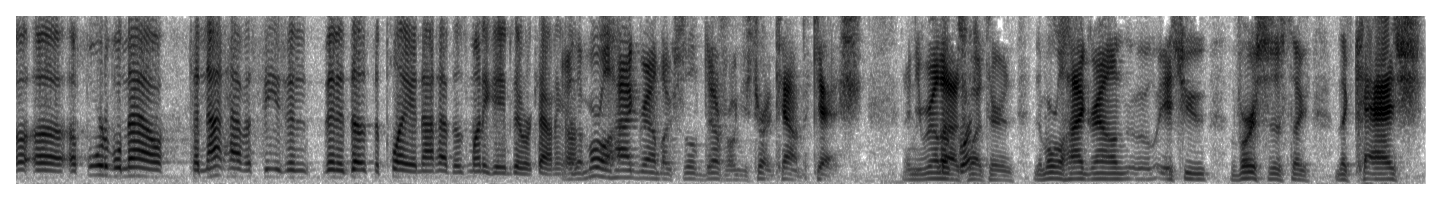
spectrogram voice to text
uh, uh, affordable now to not have a season than it does to play and not have those money games they were counting Yeah, on. the moral high ground looks a little different when you start counting the cash, and you realize what? what they're the moral high ground issue versus the the cash.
